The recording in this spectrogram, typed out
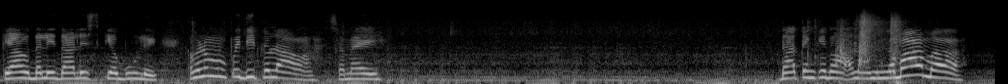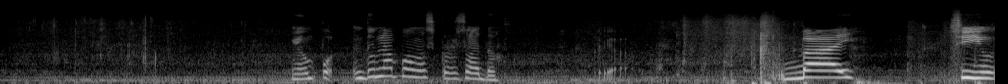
Kaya ho dali-dali si Kabuli. Kami naman po dito lang ah, sa may... Dating kinuha namin na mama. Ngayon po, andun lang po mas krusado. Bye. See you.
